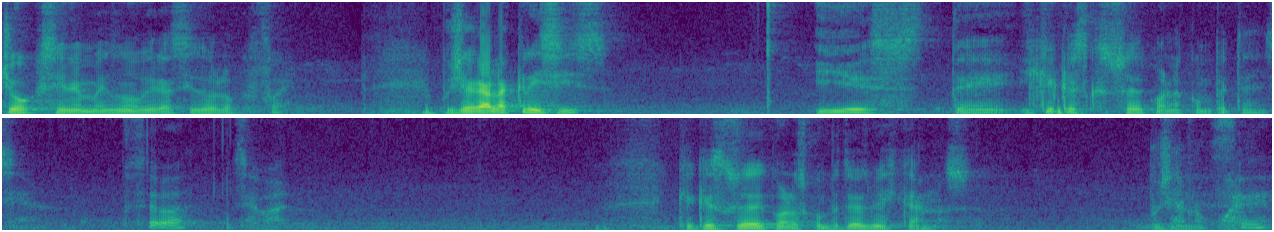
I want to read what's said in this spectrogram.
yo que Cinemex no hubiera sido lo que fue. Pues llega la crisis, y, este, ¿Y qué crees que sucede con la competencia? Se va. Se va. ¿Qué crees que sucede con los competidores mexicanos? Pues ya no pueden.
